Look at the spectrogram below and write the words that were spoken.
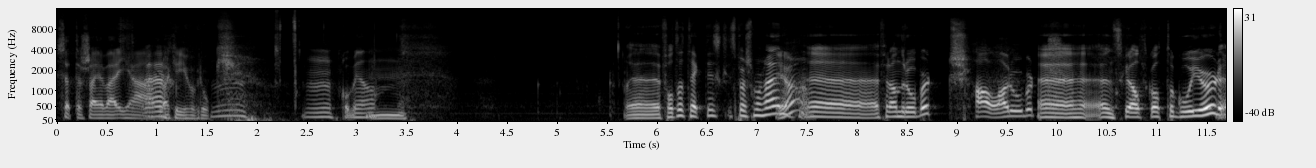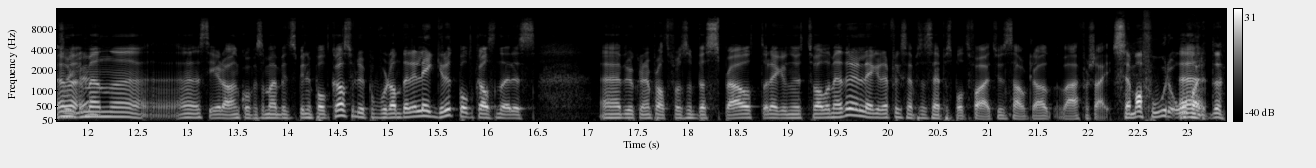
Setter seg i hver jævla krig og krok. mm, Kom igjen, da. Mm. Eh, fått et teknisk spørsmål her Ja. uh, fra han Robert. Halla, Robert. Uh, ønsker alt godt og god jul, men eh, sier da en kompis som har begynt å spille podkast, lurer på hvordan dere legger ut podkasten deres. Eh, bruker dere en plattform som Buzzsprout og legger den ut til alle medier, eller legger dere f.eks. seg på Spotify, iTunes, SoundCloud hver for seg? Semafor og Varde.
